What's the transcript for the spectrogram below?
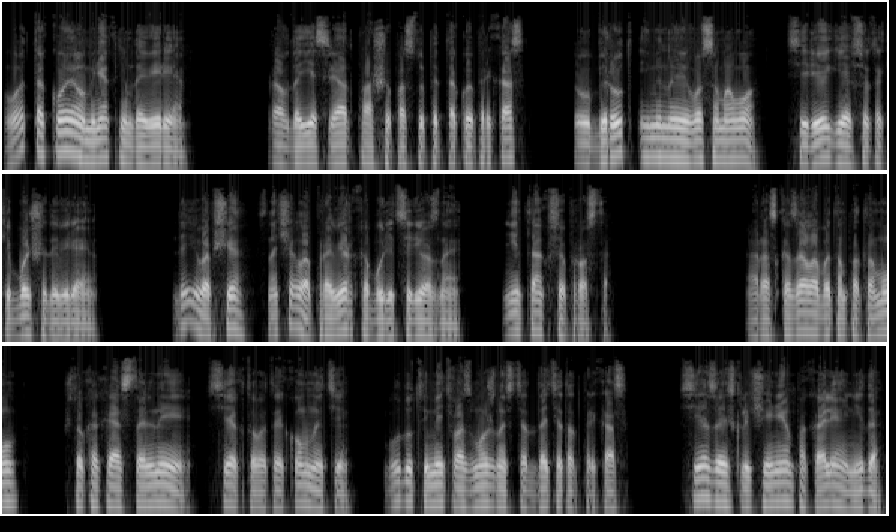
Вот такое у меня к ним доверие. Правда, если от Паши поступит такой приказ, то уберут именно его самого. Сереге я все-таки больше доверяю. Да и вообще, сначала проверка будет серьезная. Не так все просто. А рассказал об этом потому, что, как и остальные, все, кто в этой комнате, будут иметь возможность отдать этот приказ. Все, за исключением пока Леонида.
